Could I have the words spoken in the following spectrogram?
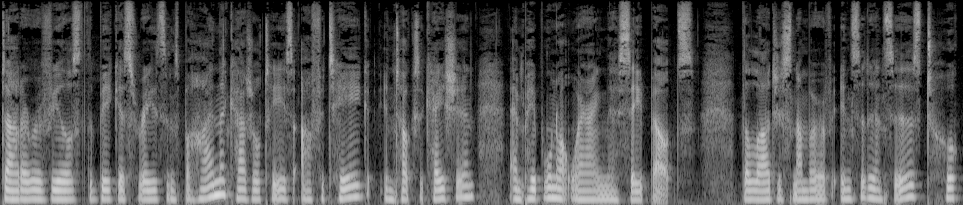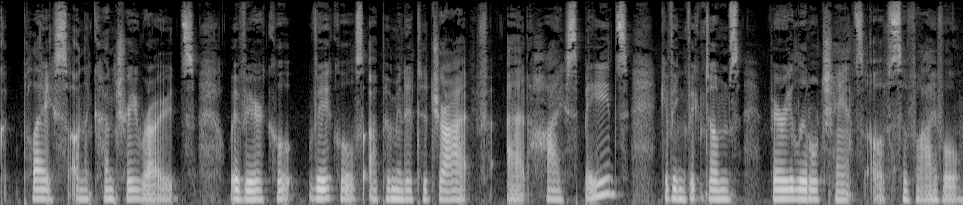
Data reveals the biggest reasons behind the casualties are fatigue, intoxication, and people not wearing their seatbelts. The largest number of incidences took place on the country roads, where vehicle, vehicles are permitted to drive at high speeds, giving victims very little chance of survival.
